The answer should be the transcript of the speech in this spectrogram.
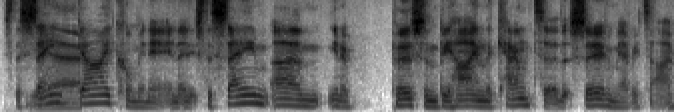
it's the same Yeah. guy coming in, and it's the same um, you know person behind the counter that's serving me every time.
